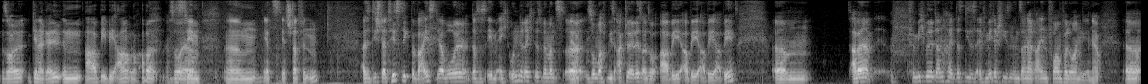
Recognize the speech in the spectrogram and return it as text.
soll generell im ABBA oder auch so, ABBA-System ähm, jetzt, jetzt stattfinden. Also die Statistik beweist ja wohl, dass es eben echt ungerecht ist, wenn man es äh, Ja. so macht, wie es aktuell ist, also AB, AB, AB, AB. Ähm, aber für mich würde dann halt das, dieses Elfmeterschießen in seiner reinen Form verloren gehen. Ja. Äh,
